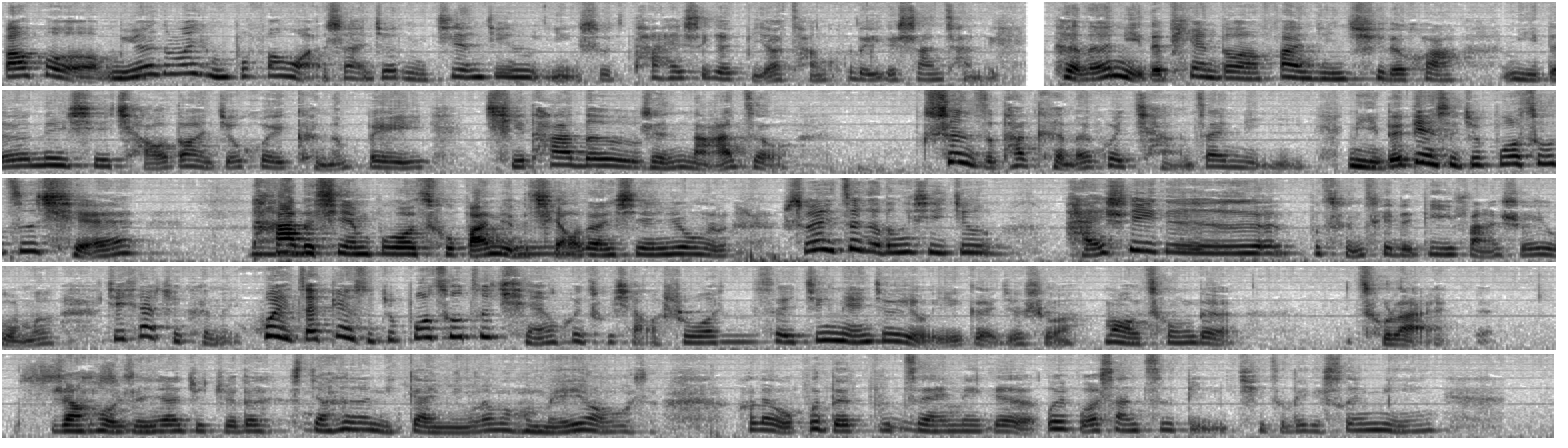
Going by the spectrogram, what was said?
包括《芈月传》为什么不放网上？就你既然进入影视，它还是个比较残酷的一个商场的。可能你的片段放进去的话，你的那些桥段就会可能被其他的人拿走，甚至他可能会抢在你你的电视剧播出之前，他的先播出，把你的桥段先用了。所以这个东西就还是一个不纯粹的地方。所以我们接下去可能会在电视剧播出之前会出小说。所以今年就有一个，就说冒充的。出来，然后人家就觉得讲说你改名了吗？我没有，我说，后来我不得不在那个微博上置顶提出了一个声明。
